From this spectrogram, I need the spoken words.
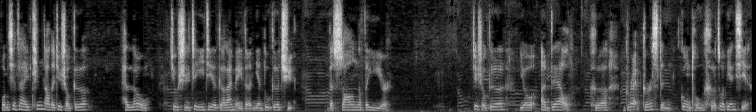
我们现在听到的这首歌《Hello》就是这一届格莱美的年度歌曲《The Song of the Year》。这首歌由 Adele 和 Greg Gersten 共同合作编写。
